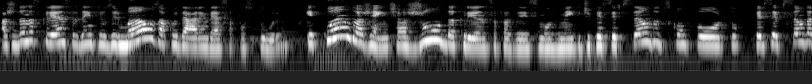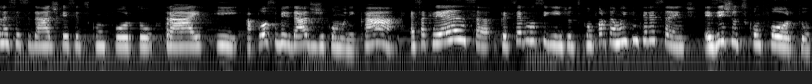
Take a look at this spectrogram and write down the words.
ajudando as crianças entre os irmãos a cuidarem dessa postura. Porque quando a gente ajuda a criança a fazer esse movimento de percepção do desconforto, percepção da necessidade que esse desconforto traz e a possibilidade de comunicar, essa criança, percebam o seguinte, o desconforto é muito interessante. Existe o desconforto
